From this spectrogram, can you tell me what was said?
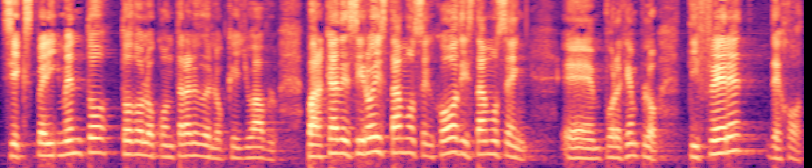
Si experimento todo lo contrario de lo que yo hablo. Para acá decir, hoy estamos en Jod y estamos en, por ejemplo, Tiferet de Jod.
